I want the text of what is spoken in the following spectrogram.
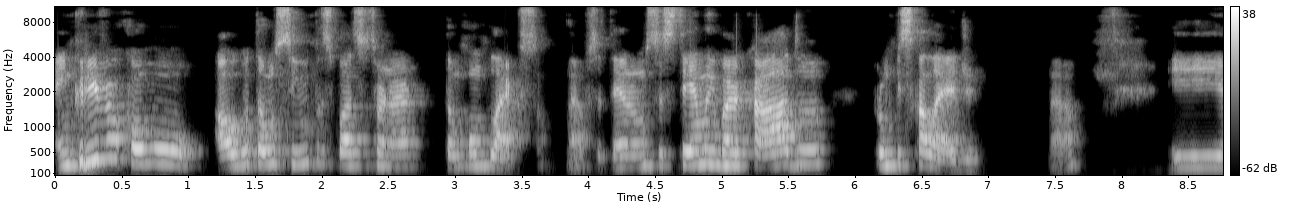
é incrível como algo tão simples pode se tornar tão complexo. Né? Você ter um sistema embarcado para um pisca-LED. Né? E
